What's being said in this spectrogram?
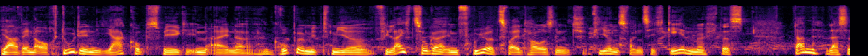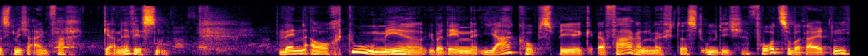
Ja, wenn auch du den Jakobsweg in einer Gruppe mit mir vielleicht sogar im Frühjahr 2024 gehen möchtest, dann lass es mich einfach gerne wissen. Wenn auch du mehr über den Jakobsweg erfahren möchtest, um dich vorzubereiten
